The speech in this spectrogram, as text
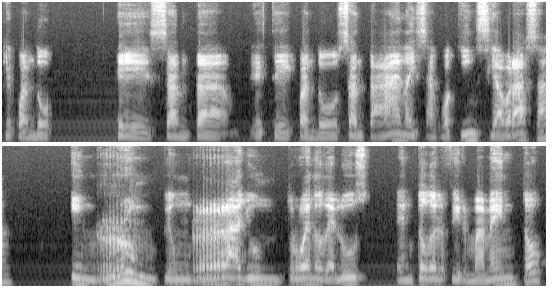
que cuando eh, Santa, este, cuando Santa Ana y San Joaquín se abrazan, irrumpe un rayo, un trueno de luz en todo el firmamento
